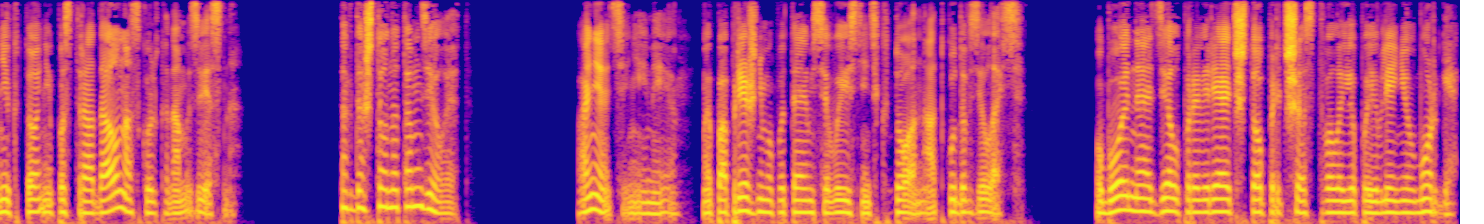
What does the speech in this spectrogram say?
Никто не пострадал, насколько нам известно. Тогда что она там делает? Понятия не имею. Мы по-прежнему пытаемся выяснить, кто она, откуда взялась. Убойный отдел проверяет, что предшествовало ее появлению в морге.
